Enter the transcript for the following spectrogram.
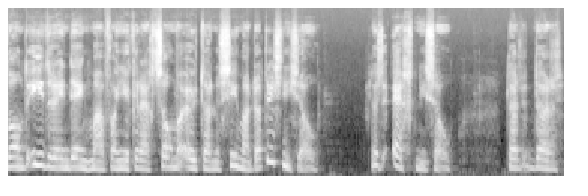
Want iedereen denkt maar van je krijgt zomaar euthanasie, maar dat is niet zo. Dat is echt niet zo. Daar, daar,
